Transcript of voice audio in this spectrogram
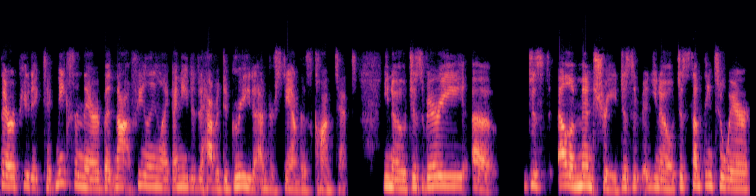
therapeutic techniques in there, but not feeling like I needed to have a degree to understand this content. You know, just very uh, just elementary just you know just something to where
